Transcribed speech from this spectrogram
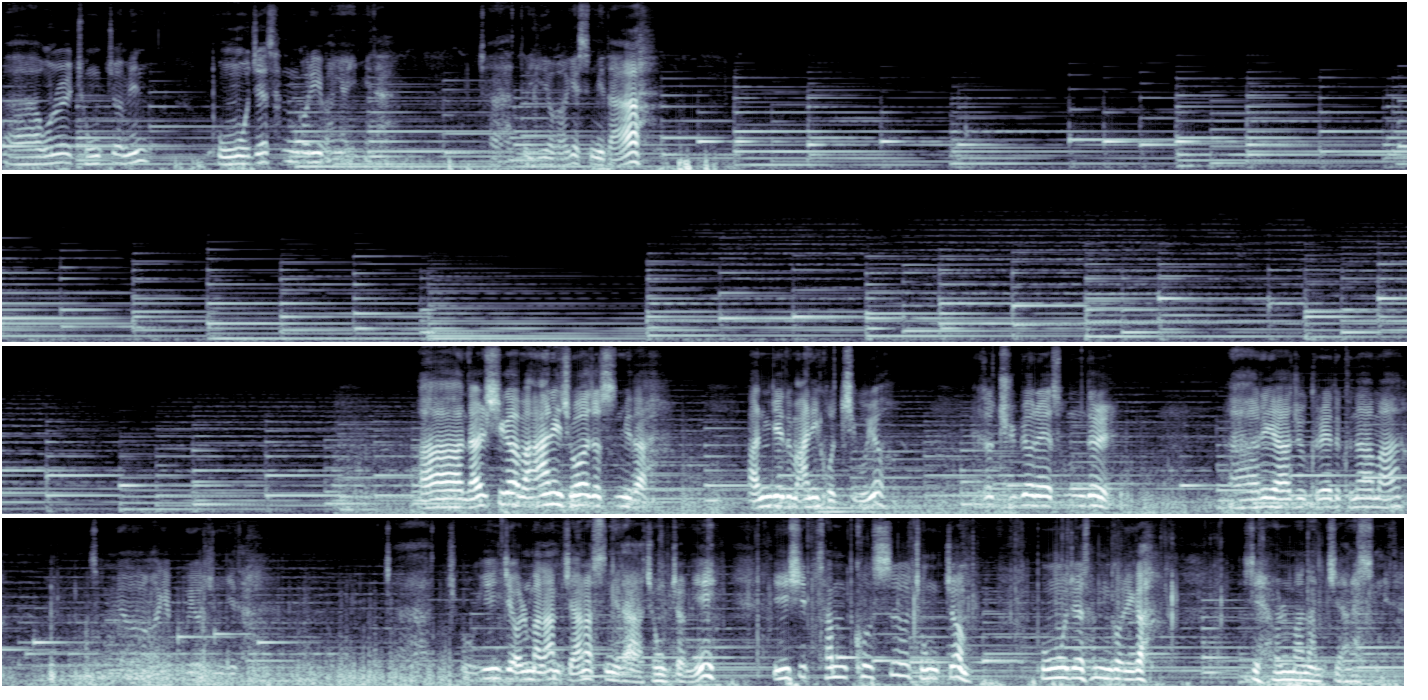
아, 종점인 봉오제 삼거리 방향입니다. 자, 또 이어가겠습니다. 아, 날씨가 많이 좋아졌습니다. 안개도 많이 걷히고요. 그래서 주변의 섬들 알이 아주 그래도 그나마 선명하게 보여집니다. 자, 저기 이제 얼마 남지 않았습니다. 종점이 23코스 종점 봉우제 삼거리가 이제 얼마 남지 않았습니다.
